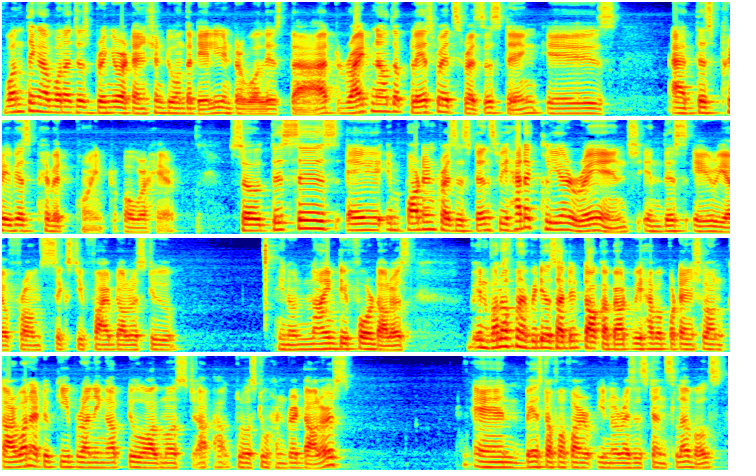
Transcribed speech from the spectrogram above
one thing I want to just bring your attention to on the daily interval is that right now the place where it's resisting is at this previous pivot point over here. So this is a important resistance. We had a clear range in this area from $65 to you know $94. In one of my videos I did talk about we have a potential on Carvana to keep running up to almost uh, uh close to $100 and based off of our you know resistance levels.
